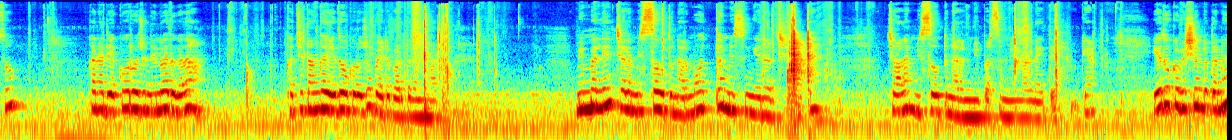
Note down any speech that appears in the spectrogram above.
సో కానీ అది ఎక్కువ రోజు నిలవదు కదా. ఖచ్చితంగా ఏదో ఒక రోజు బయటపడతారనమాట మిమ్మల్ని చాలా మిస్ అవుతున్నారు. మొత్తం మిస్సింగ్ ఎనర్జీ ఓకే చాలా మిస్ అవుతున్నారండి మీ పర్సన్ మిమ్మల్ని అయితే ఓకే ఏదో ఒక విషయంలో తను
